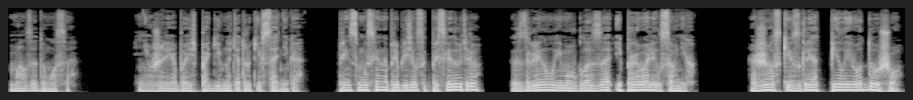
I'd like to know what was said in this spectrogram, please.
Мал задумался. Неужели я боюсь погибнуть от руки всадника? Принц мысленно приблизился к преследователю, заглянул ему в глаза и провалился в них. Жесткий взгляд пил его душу.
